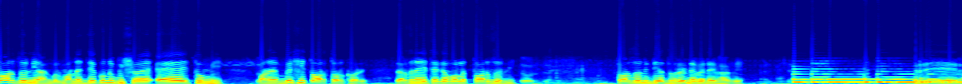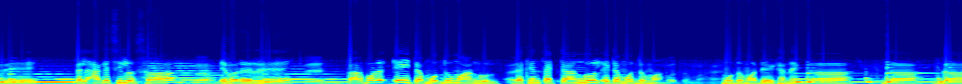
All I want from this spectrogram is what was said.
তর্জনী আঙ্গুল। মানে যে কোনো বিষয়ে এই তুমি। মানে বেশি তরতর করে। যার জন্য এটাকে বলে তর্জনী। তোর জন্য হ্যাঁ। তর্জনী দিয়ে ধরে নেবেন এইভাবে আচ্ছা। রে রে। তাহলে আগে ছিল সা। এবারে রে। তারপরে এইটা মধ্যমা আঙ্গুল। দেখেন চারটা আঙ্গুল এটা মধ্যমা। মধ্যমা হ্যাঁ। দিয়ে এখানে গা গা গা।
